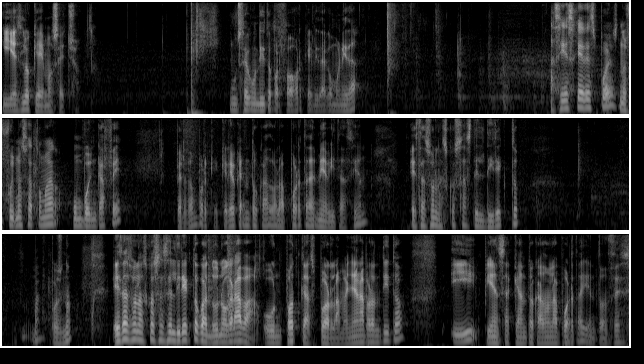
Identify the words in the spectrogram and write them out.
Y es lo que hemos hecho. Un segundito, por favor, querida comunidad. Así es que después nos fuimos a tomar un buen café. Perdón, porque creo que han tocado la puerta de mi habitación. Estas son las cosas del directo. Bueno, pues no. Estas son las cosas del directo cuando uno graba un podcast por la mañana prontito y piensa que han tocado en la puerta y entonces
